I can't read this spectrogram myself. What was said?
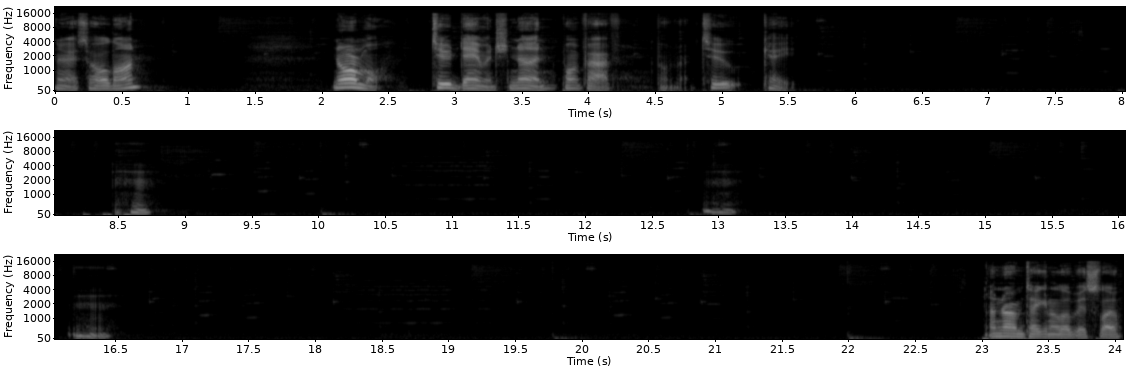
Alright, so hold on. Normal. 2 damage. None. 0.5. 0.5. 2. I know I'm taking a little bit slow.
